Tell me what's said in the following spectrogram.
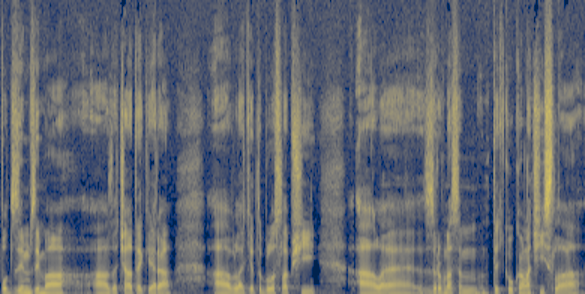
podzim, zima a začátek jara a v létě to bylo slabší ale zrovna jsem teď koukal na čísla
